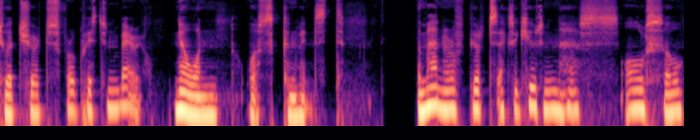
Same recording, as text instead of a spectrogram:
to a church for Christian burial. No one was convinced. The manner of Björn's execution has also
